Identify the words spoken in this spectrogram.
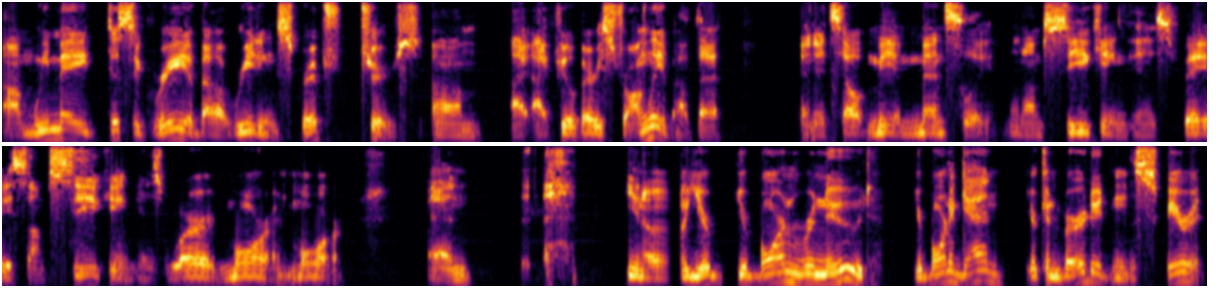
Um, we may disagree about reading scriptures. Um, I, I feel very strongly about that. And it's helped me immensely. And I'm seeking His face. I'm seeking His word more and more. And, you know, you're, you're born renewed. You're born again. You're converted in the Spirit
